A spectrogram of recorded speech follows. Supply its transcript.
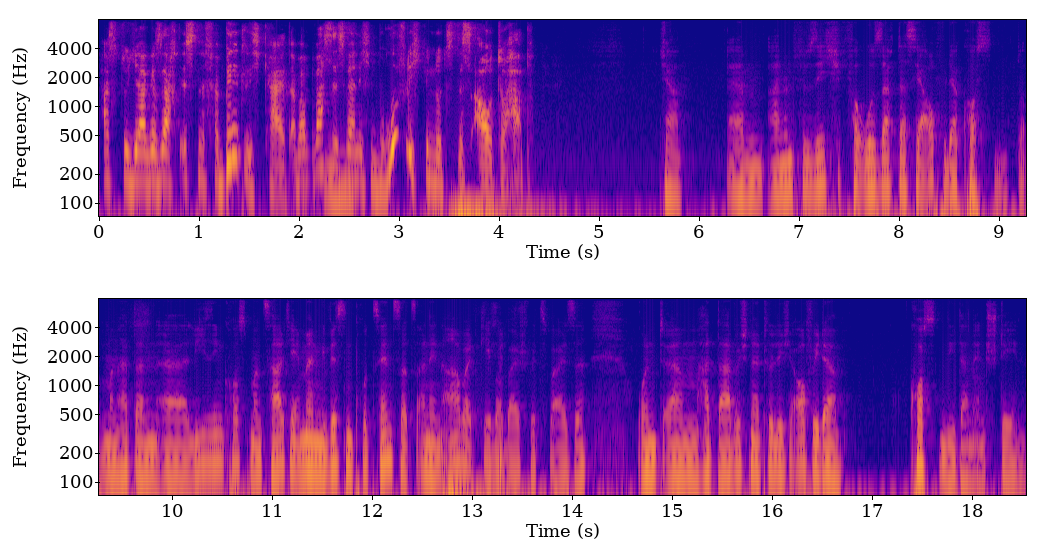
hast du ja gesagt, ist eine Verbindlichkeit. Aber was mhm. ist, wenn ich ein beruflich genutztes Auto habe? Tja, ähm, an und für sich verursacht das ja auch wieder Kosten. Man hat dann äh, Leasingkosten, man zahlt ja immer einen gewissen Prozentsatz an den Arbeitgeber mhm. beispielsweise und ähm, hat dadurch natürlich auch wieder Kosten, die dann entstehen.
